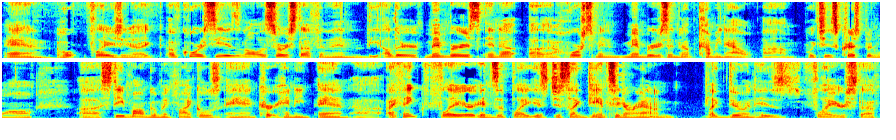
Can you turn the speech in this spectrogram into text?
And Flair's, you know, like, of course he is, and all this sort of stuff. And then the other members end up, uh, Horseman members end up coming out, um, which is Chris Benoit uh, Steve Mongo McMichaels and Curt Hennig. And uh, I think Flair ends up like is just like dancing around like doing his Flair stuff.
